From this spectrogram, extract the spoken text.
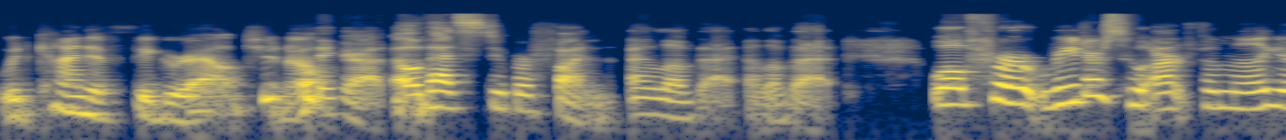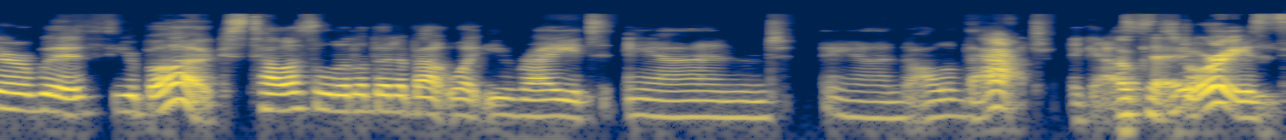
would kind of figure out you know? Figure out. Oh that's super fun. I love that. I love that. Well for readers who aren't familiar with your books tell us a little bit about what you write and and all of that i guess. Okay. Stories.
